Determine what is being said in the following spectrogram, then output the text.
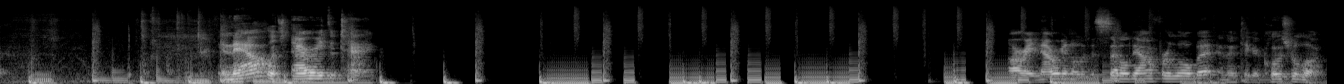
And now let's aerate the tank. All right, now we're gonna let this settle down for a little bit and then take a closer look.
